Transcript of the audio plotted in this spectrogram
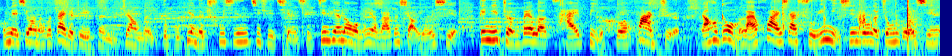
我们也希望能够带着这一份这样的一个不变的初心继续前行。今天呢，我们也玩个小游戏，给你准备了彩笔和画纸，然后给我们来画一下属于你心中的中国心。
